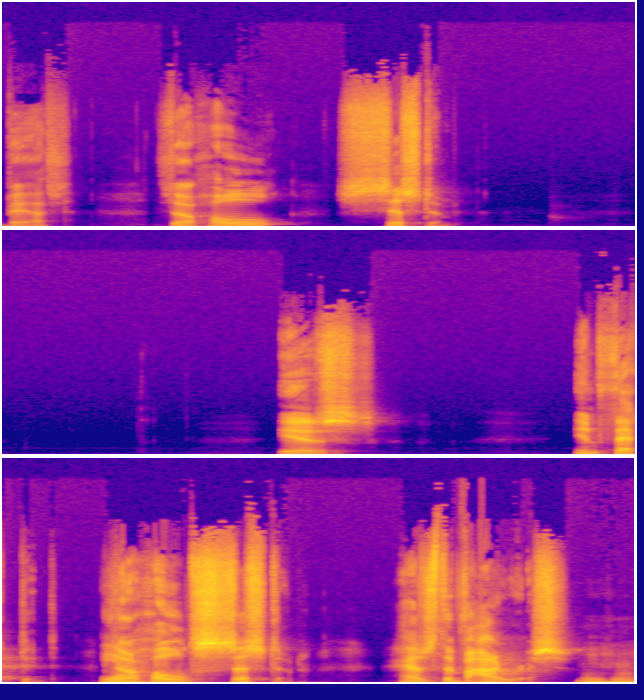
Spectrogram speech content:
beth the whole system is infected. The whole system has the virus. Hmm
